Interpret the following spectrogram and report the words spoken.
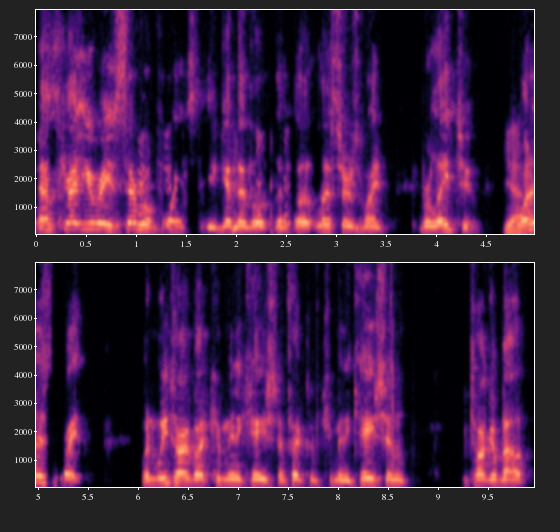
Now scott you raised several points again that the, that the listeners might relate to yeah. One is right. When we talk about communication, effective communication, we talk about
